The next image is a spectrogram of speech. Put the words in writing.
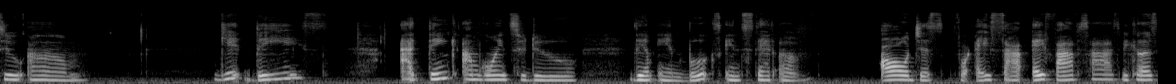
to um, get these, I think I'm going to do them in books instead of all just for A size, A5 size because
